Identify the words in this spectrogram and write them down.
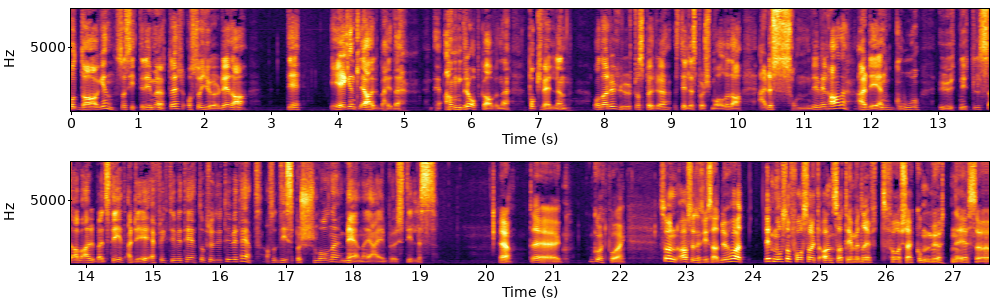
På dagen så sitter de i møter, og så gjør de da det egentlige arbeidet de andre oppgavene på kvelden. Og da er det lurt å spørre, stille spørsmålet da er det sånn vi vil ha det? Er det en god utnyttelse av arbeidstid? Er det effektivitet og produktivitet? Altså De spørsmålene mener jeg bør stilles. Ja, det er et godt poeng. Sånn avslutningsvis her. Du har et litt morsomt forslag til ansatte i en bedrift for å sjekke om møtene er så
